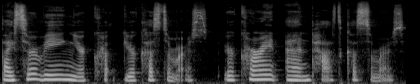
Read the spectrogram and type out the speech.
by surveying your, your customers, your current and past customers.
